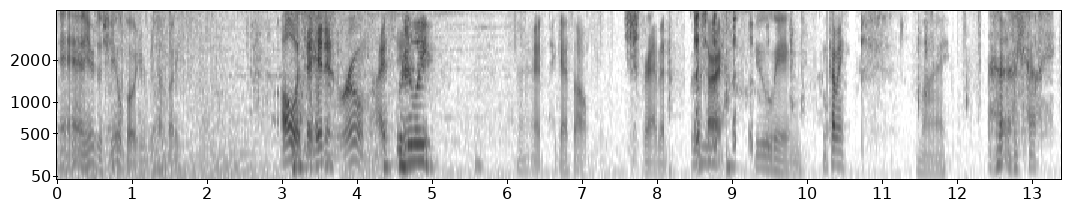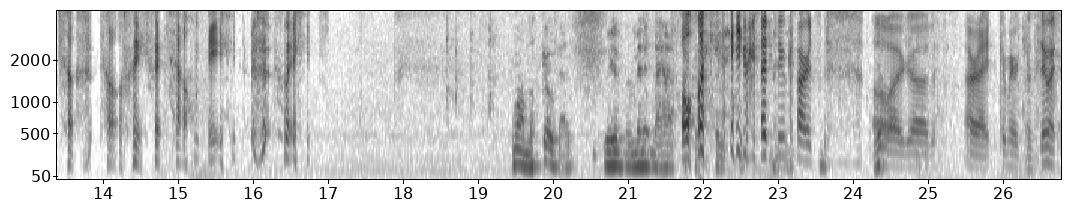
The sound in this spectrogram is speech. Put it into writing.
And here's a shield potion for somebody. Oh, it's a hidden room. I see. Really? Alright, I guess I'll grab it. I'm oh, sorry. Doing I'm coming. my don't, don't leave without me, please. Come on, let's go, guys. We have a minute and a half. Oh my god, you got two cards. Oh my god. All right, come here. Come Let's here. do it.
